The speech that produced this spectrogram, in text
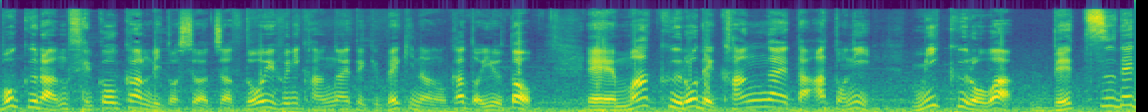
僕らの施工管理としてはじゃあどういうふうに考えていくべきなのかというと、えー、マクロで考ええた後にミクロは別で、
